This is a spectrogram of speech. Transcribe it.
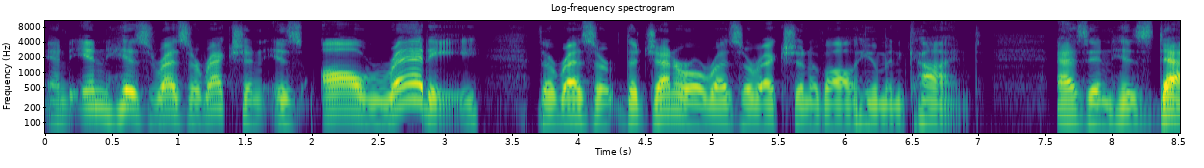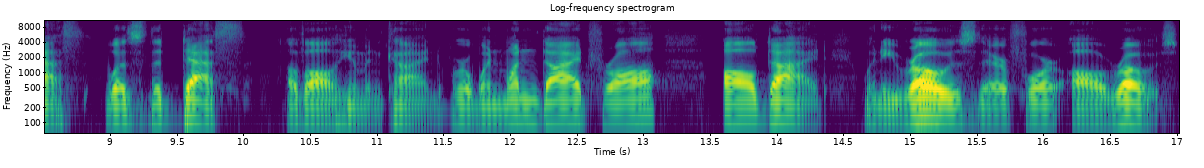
And in his resurrection is already the, the general resurrection of all humankind, as in his death was the death of all humankind. For when one died for all, all died. When he rose, therefore, all rose.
